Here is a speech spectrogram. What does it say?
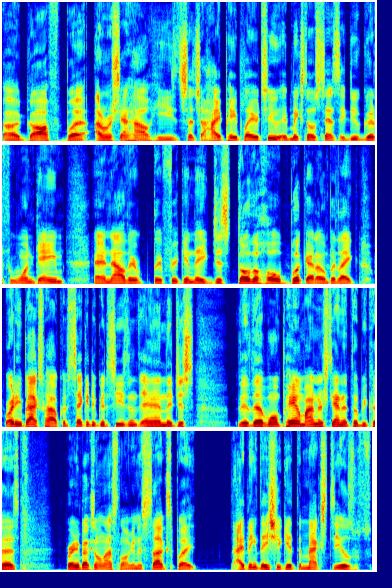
uh, Goff, but I don't understand how he's such a high pay player too. It makes no sense. They do good for one game, and now they're they freaking they just throw the whole book at him. But like running backs will have consecutive good seasons, and they just they, they won't pay him. I understand it though because running backs don't last long, and it sucks. But I think they should get the max deals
